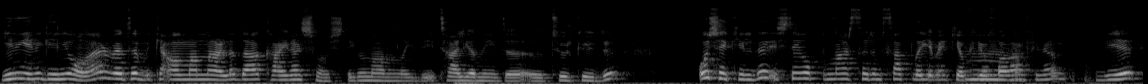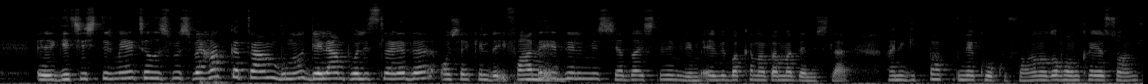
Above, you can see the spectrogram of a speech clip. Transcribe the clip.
Yeni yeni geliyorlar ve tabii ki Almanlarla daha kaynaşmamıştı. Yunanlıydı, İtalyanıydı, e, Türküydü. O şekilde işte yok bunlar sarımsakla yemek yapıyor Hmm. falan filan diye e, geçiştirmeye çalışmış ve hakikaten bunu gelen polislere de o şekilde ifade Hmm. edilmiş ya da işte ne bileyim evi bakan adama demişler. Hani git bak bu ne koku falan o da Honka'ya sormuş.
